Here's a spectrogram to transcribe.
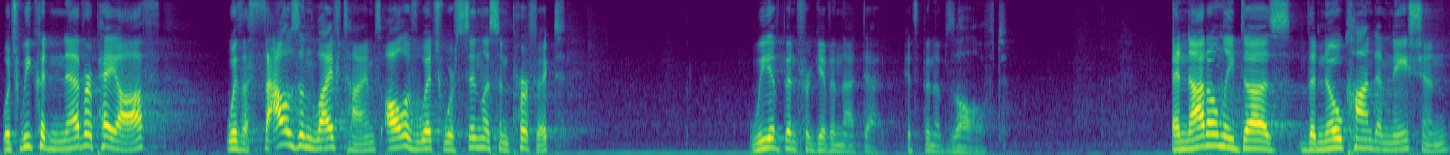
which we could never pay off with a thousand lifetimes, all of which were sinless and perfect, we have been forgiven that debt. It's been absolved. And not only does the no condemnation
